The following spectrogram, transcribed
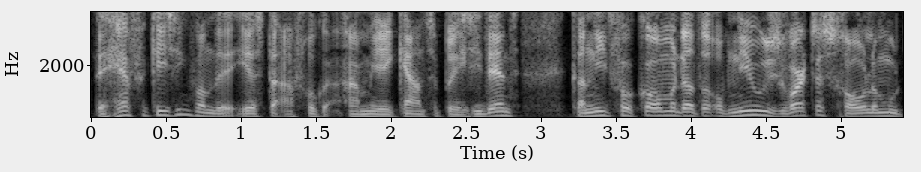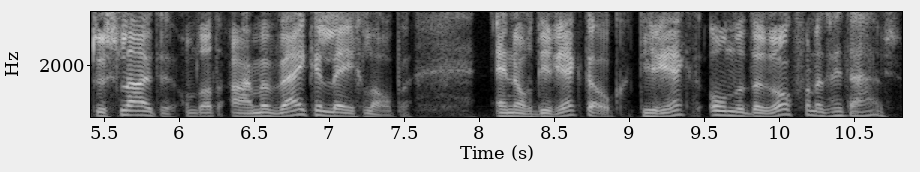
De herverkiezing van de eerste Afro-Amerikaanse president kan niet voorkomen dat er opnieuw zwarte scholen moeten sluiten, omdat arme wijken leeglopen. En nog direct ook, direct onder de rook van het Witte Huis.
